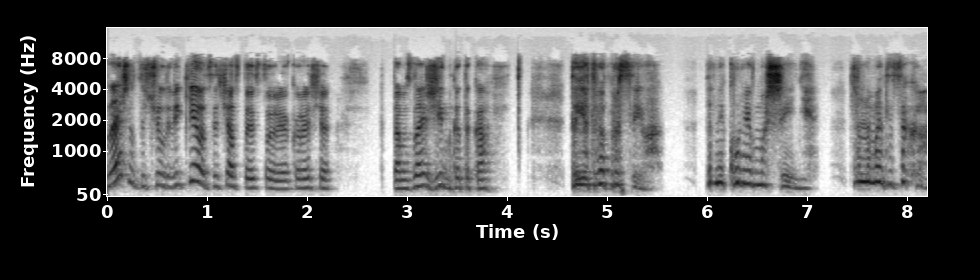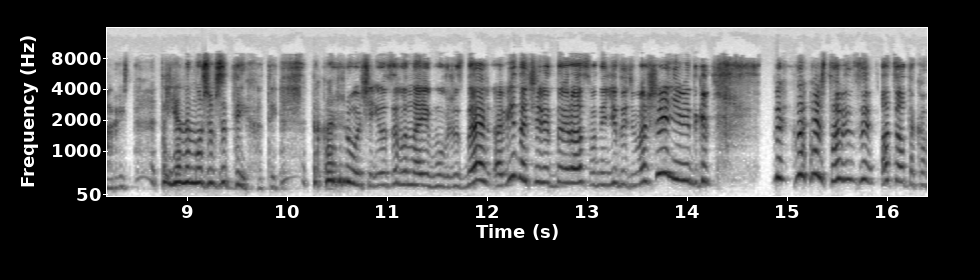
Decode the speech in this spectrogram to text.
Знаєш, це чоловіки, оце часто історія. Коротше, там, знаєш, жінка така: Та я тебе просила, та не курі в машині, та на мене захарить, та я не можу вже дихати. Та коротше, і оце вона йому вже знаєш, а він очередной раз вони їдуть в машині, він такий. Знаєш, там він це- а ця така.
